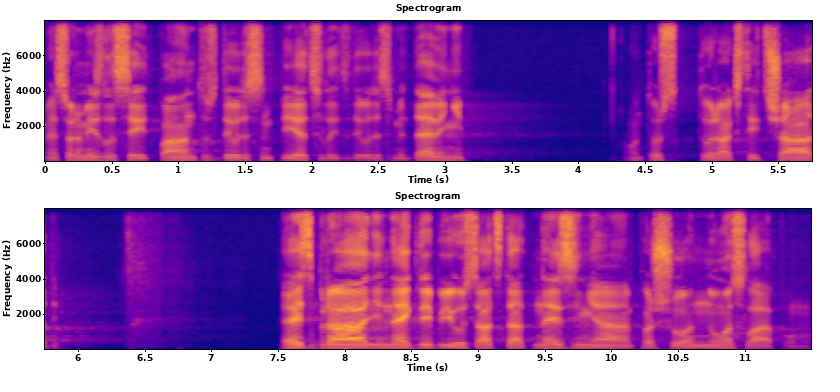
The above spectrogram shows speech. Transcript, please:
Mēs varam izlasīt pantus 25 līdz 29, un tur, tur rakstīts šādi. Es, brāļi, negribu jūs atstāt neziņā par šo noslēpumu,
